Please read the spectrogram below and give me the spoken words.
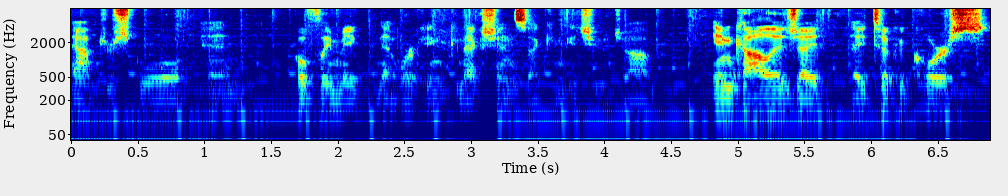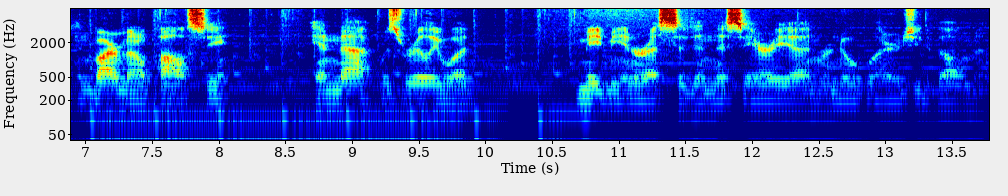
after school and hopefully make networking connections that can get you a job. In college, I, I took a course, environmental policy, and that was really what made me interested in this area and renewable energy development.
